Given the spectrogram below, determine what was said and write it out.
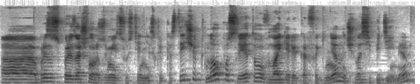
А, произошло, разумеется, у стен несколько стычек, но после этого в лагере карфагенян началась эпидемия.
